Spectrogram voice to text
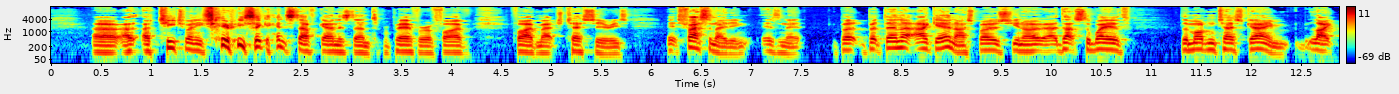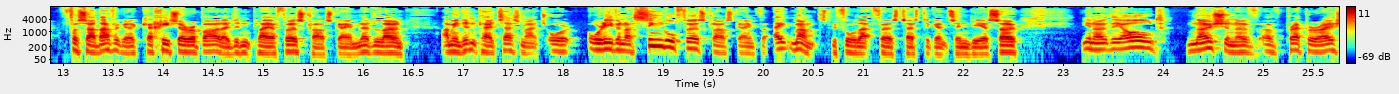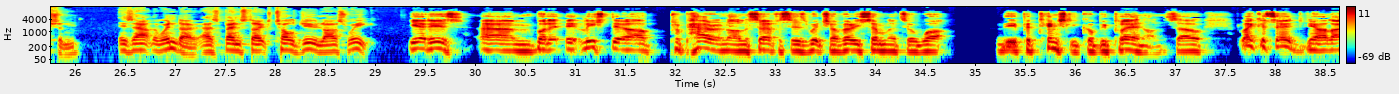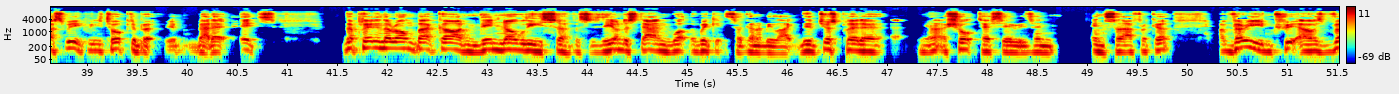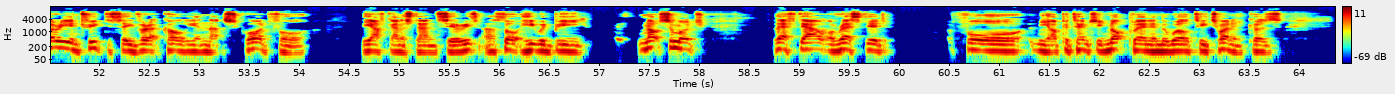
uh, a a T20 series against Afghanistan to prepare for a five five match Test series. It's fascinating, isn't it? But but then again, I suppose you know uh, that's the way of the modern Test game. Like for South Africa, Kagiso Rabada didn't play a first class game, let alone. I mean, didn't play a test match or, or even a single first class game for eight months before that first test against India. So, you know, the old notion of, of preparation is out the window, as Ben Stokes told you last week. Yeah, it is. Um, but it, at least they are preparing on surfaces which are very similar to what they potentially could be playing on. So, like I said, you know, last week when you talked about, about it, it's they're playing in their own back garden. They know these surfaces. They understand what the wickets are going to be like. They've just played a you know a short test series in in South Africa. I'm very intri- I was very intrigued to see Virat Kohli in that squad for the Afghanistan series. I thought he would be not so much left out or rested for you know potentially not playing in the World T20 because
